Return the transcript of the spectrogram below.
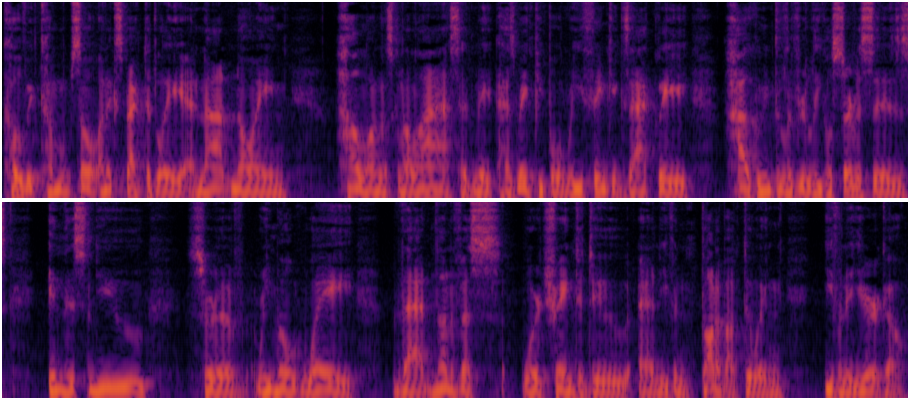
COVID come so unexpectedly and not knowing how long it's going to last has made people rethink exactly how can we deliver legal services in this new sort of remote way that none of us were trained to do and even thought about doing even a year ago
